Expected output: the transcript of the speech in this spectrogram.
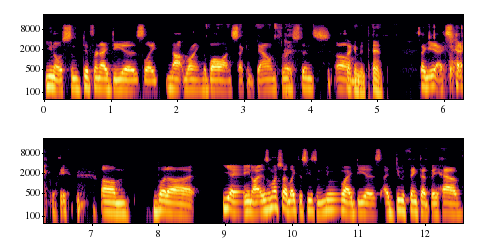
you know, some different ideas, like not running the ball on second down, for instance. Um, Second and ten. Like, yeah, exactly. Um, but uh, yeah, you know, as much as I'd like to see some new ideas, I do think that they have,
